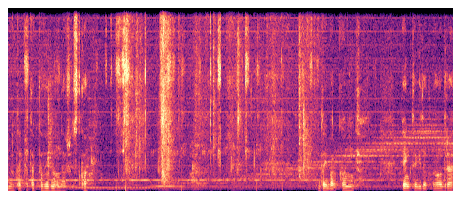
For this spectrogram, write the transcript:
No tak, tak to wygląda wszystko. Tutaj balkonik. Piękny widok na Odrę.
